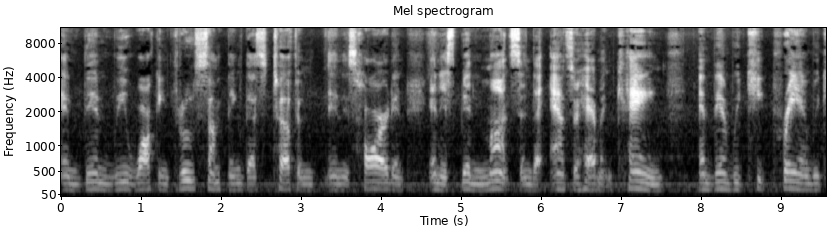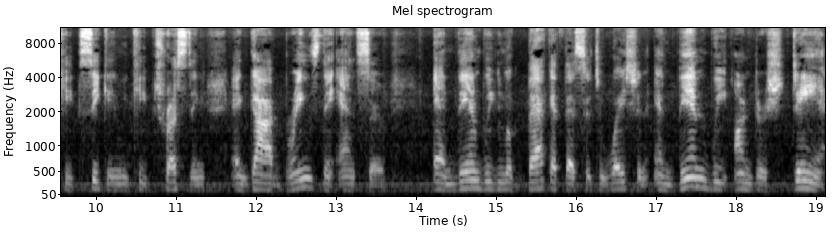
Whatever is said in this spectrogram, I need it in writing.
and then we walking through something that's tough and, and it's hard and, and it's been months and the answer haven't came, and then we keep praying, we keep seeking, we keep trusting, and God brings the answer. And then we look back at that situation, and then we understand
